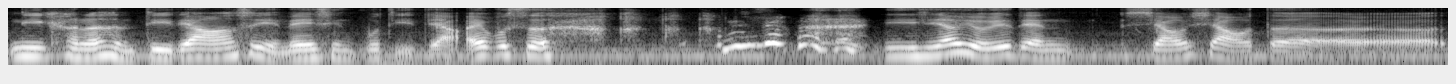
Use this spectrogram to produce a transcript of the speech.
你可能很低调，但是你内心不低调。哎、欸，不是，你要有一点小小的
